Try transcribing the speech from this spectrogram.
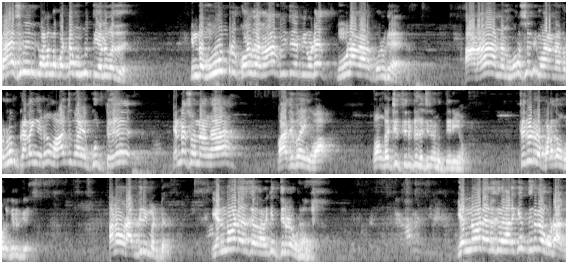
காஷ்மீருக்கு வழங்கப்பட்ட முன்னூத்தி எழுபது. இந்த மூன்று கொள்கை தான் பிஜேபியினுடைய மூலாதார கொள்கை. ஆனால் அண்ணன் முரசொலி மாறன் அவர்களும் கலைஞரும் வாஜ்பாயை கூப்பிட்டு என்ன சொன்னாங்க? வாஜ்பாய் இங்கே வா. உன் கட்சி திருட்டு கட்சின்னு எனக்கு தெரியும். திருடுற பழக்கம் உங்களுக்கு இருக்குது ஆனால் ஒரு அக்ரிமெண்ட்டு என்னோட இருக்கிற வரைக்கும் திருடக்கூடாது. என்னோட இருக்கிற வரைக்கும் திருடக்கூடாது.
